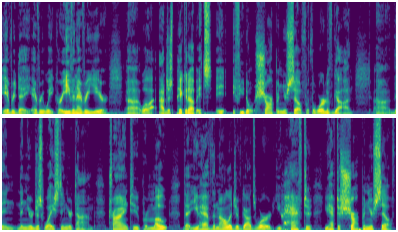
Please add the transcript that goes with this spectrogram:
every day, every week, or even every year? Uh, well, I, I, just pick it up. It's it, if you don't sharpen yourself with the Word of God, uh, then then you're just wasting your time trying to promote that you have the knowledge of God's Word. You have to you have to sharpen yourself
